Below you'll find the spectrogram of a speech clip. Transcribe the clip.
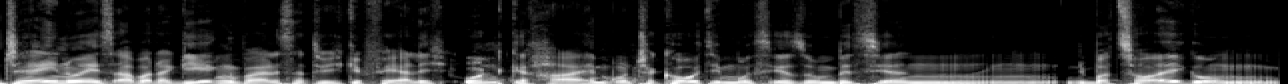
Janeway ist aber dagegen, weil es natürlich gefährlich und geheim und Chakotay muss ihr so ein bisschen Überzeugung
